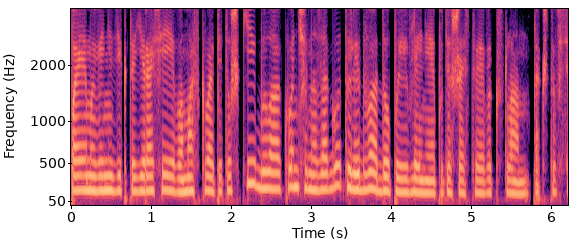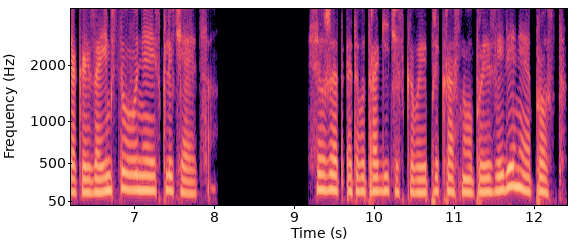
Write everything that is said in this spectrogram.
Поэма Венедикта Ерофеева «Москва-петушки» была окончена за год или два до появления путешествия в Экслан, так что всякое заимствование исключается. Сюжет этого трагического и прекрасного произведения прост.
